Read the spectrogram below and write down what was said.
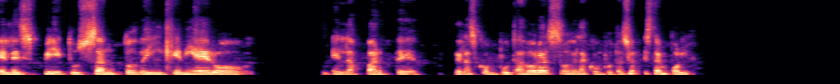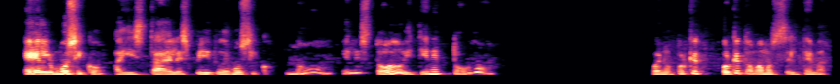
El Espíritu Santo de ingeniero en la parte de las computadoras o de la computación está en Paul. El músico, ahí está el espíritu de músico. No, él es todo y tiene todo. Bueno, ¿por qué, ¿por qué tomamos el tema?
